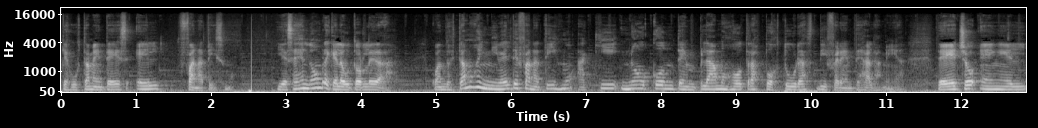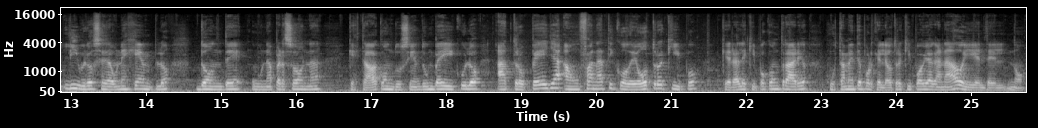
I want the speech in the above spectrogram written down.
que justamente es el fanatismo. Y ese es el nombre que el autor le da. Cuando estamos en nivel de fanatismo, aquí no contemplamos otras posturas diferentes a las mías. De hecho, en el libro se da un ejemplo donde una persona que estaba conduciendo un vehículo atropella a un fanático de otro equipo, que era el equipo contrario, justamente porque el otro equipo había ganado y el del no.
